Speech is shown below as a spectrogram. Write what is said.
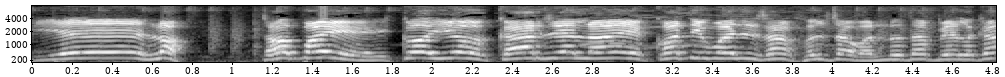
ए ल तपाईँको यो कार्यालय कति बजीसम्म खुल्छ भन्नु त बेलुका?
